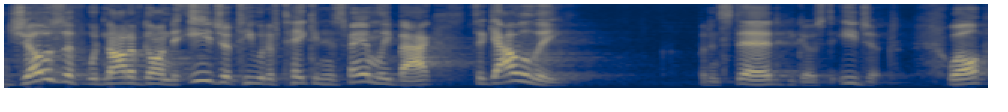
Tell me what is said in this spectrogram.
Joseph would not have gone to Egypt. He would have taken his family back to Galilee. But instead, he goes to Egypt. Well,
